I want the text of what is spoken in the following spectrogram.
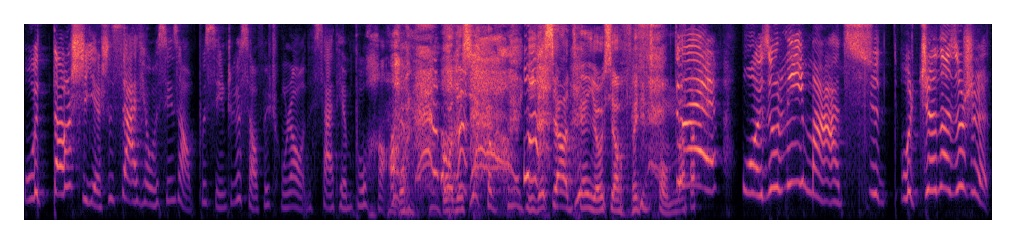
我当时也是夏天，我心想不行，这个小飞虫让我的夏天不好。我的夏，你的夏天有小飞虫吗？对，我就立马去，我真的就是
